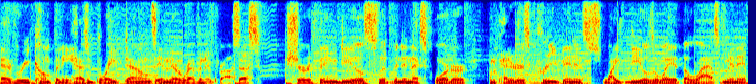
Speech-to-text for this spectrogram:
Every company has breakdowns in their revenue process. Sure thing deals slip into next quarter, competitors creep in and swipe deals away at the last minute,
